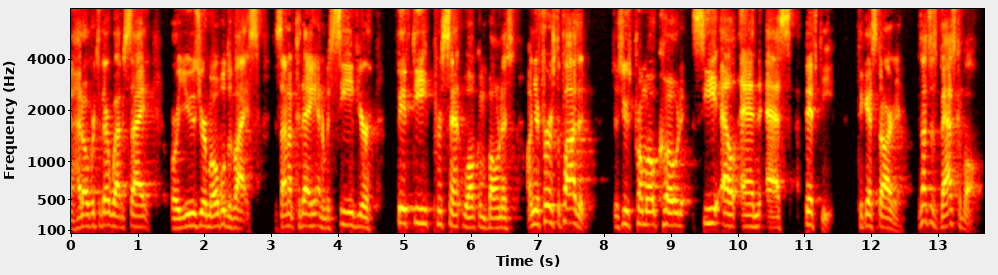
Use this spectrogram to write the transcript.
Now head over to their website or use your mobile device to sign up today and receive your 50% welcome bonus on your first deposit. Just use promo code CLNS50 to get started. It's not just basketball,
